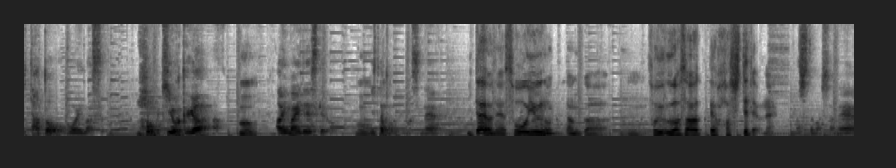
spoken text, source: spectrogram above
いたと思います。もう記憶がうん。曖昧ですけど、うんいたと思いますね。いたよね。そういうのうん。なんか、うん。そういう噂って走ってたよね、走ってましたね。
